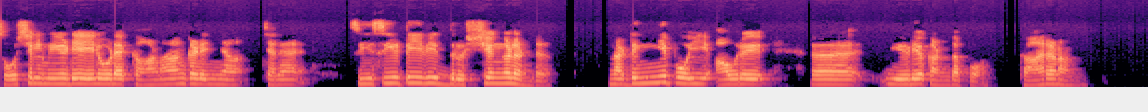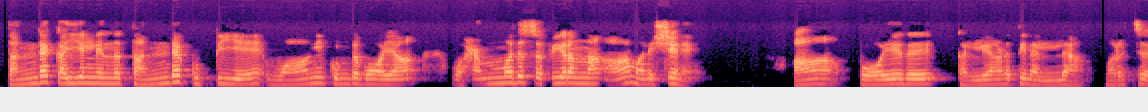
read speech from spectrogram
സോഷ്യൽ മീഡിയയിലൂടെ കാണാൻ കഴിഞ്ഞ ചില സി സി ടി വി ദൃശ്യങ്ങളുണ്ട്. നടുങ്ങിപ്പോയി ആ ഒരു വീഡിയോ കണ്ടപ്പോൾ. കാരണം തന്റെ കയ്യിൽ നിന്ന് തന്റെ കുട്ടിയെ വാങ്ങിക്കൊണ്ടുപോയ മുഹമ്മദ് സഫീർ എന്ന ആ മനുഷ്യനെ ആ പോയത് കല്യാണത്തിനല്ല മറിച്ച്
